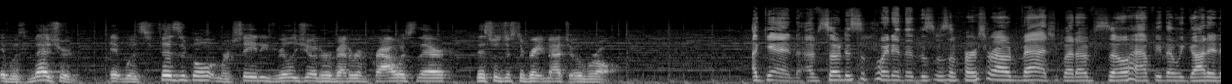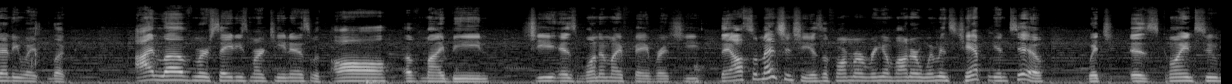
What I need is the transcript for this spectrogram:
it was measured. It was physical. Mercedes really showed her veteran prowess there. This was just a great match overall. again, I'm so disappointed that this was a first round match, but I'm so happy that we got it anyway. Look, I love Mercedes Martinez with all of my being. She is one of my favorites. She they also mentioned she is a former Ring of Honor Women's Champion too, which is going to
